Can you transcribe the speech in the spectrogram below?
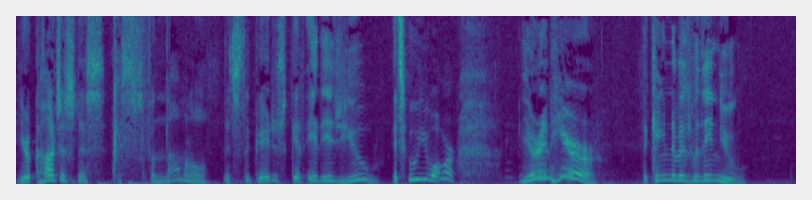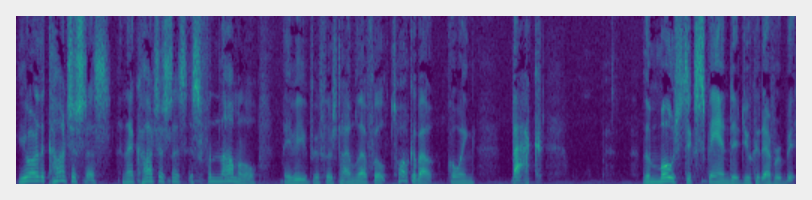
Your consciousness is phenomenal. It's the greatest gift. It is you. It's who you are. You're in here. The kingdom is within you. You are the consciousness, and that consciousness is phenomenal. Maybe if there's time left, we'll talk about going back. The most expanded you could ever be.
